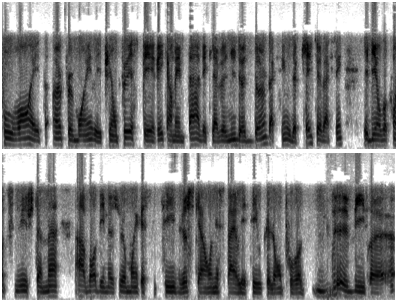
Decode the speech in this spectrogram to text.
pourront être un peu moindres et puis on peut espérer qu'en même temps, avec la venue d'un vaccin ou de quelques vaccins, eh bien, on va continuer justement à avoir des mesures moins restrictives jusqu'à, on espère, l'été où que l'on pourra vivre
